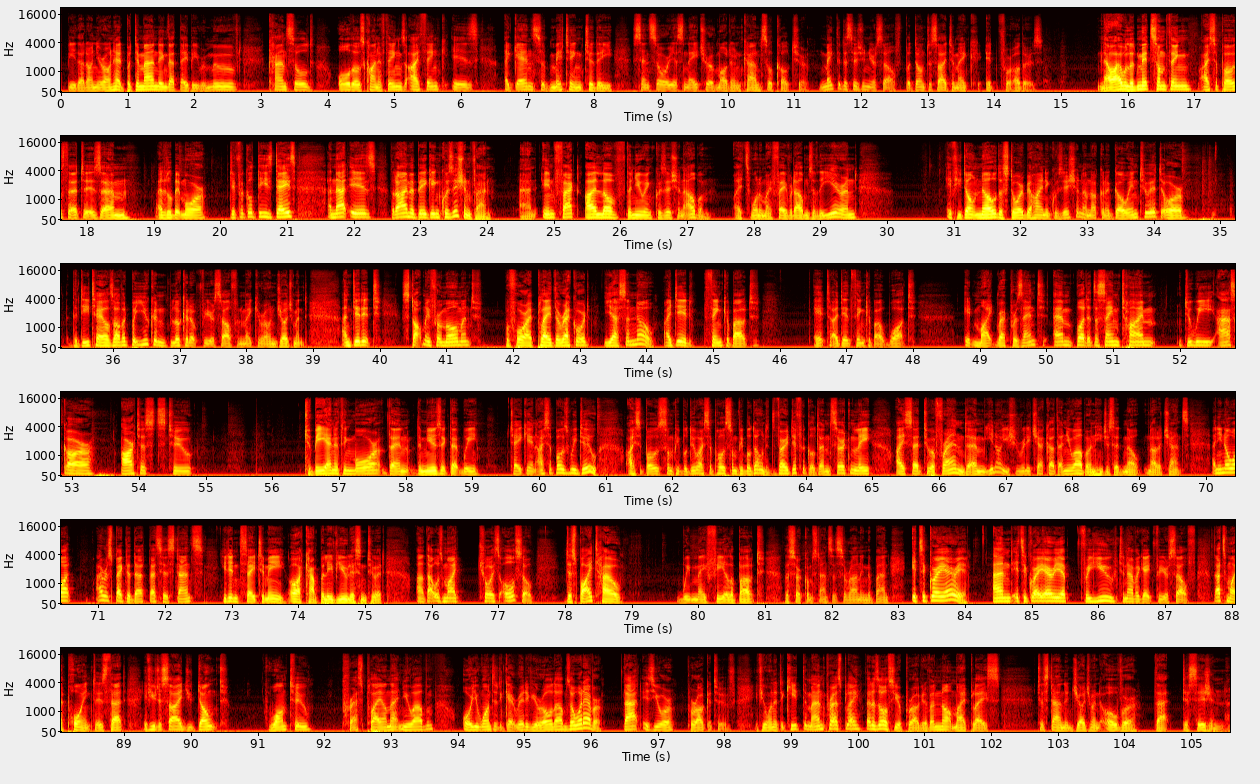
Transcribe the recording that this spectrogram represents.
Be that on your own head. But demanding that they be removed, cancelled, all those kind of things, I think is again submitting to the censorious nature of modern cancel culture. Make the decision yourself, but don't decide to make it for others. Now, I will admit something, I suppose, that is um, a little bit more difficult these days, and that is that I'm a big Inquisition fan. And in fact, I love the new Inquisition album. It's one of my favorite albums of the year. And if you don't know the story behind Inquisition, I'm not going to go into it or the details of it, but you can look it up for yourself and make your own judgment. And did it stop me for a moment before I played the record? Yes and no. I did think about it. I did think about what it might represent. Um, but at the same time, do we ask our artists to to be anything more than the music that we take in? I suppose we do. I suppose some people do. I suppose some people don't. It's very difficult. And certainly, I said to a friend, um, you know, you should really check out that new album. And he just said, no, not a chance. And you know what? I respected that. That's his stance. He didn't say to me, oh, I can't believe you listened to it. Uh, that was my choice also, despite how we may feel about the circumstances surrounding the band. It's a grey area. And it's a grey area for you to navigate for yourself. That's my point, is that if you decide you don't want to press play on that new album, or you wanted to get rid of your old albums, or whatever, that is your prerogative. If you wanted to keep them and press play, that is also your prerogative, and not my place to stand in judgment over that decision.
